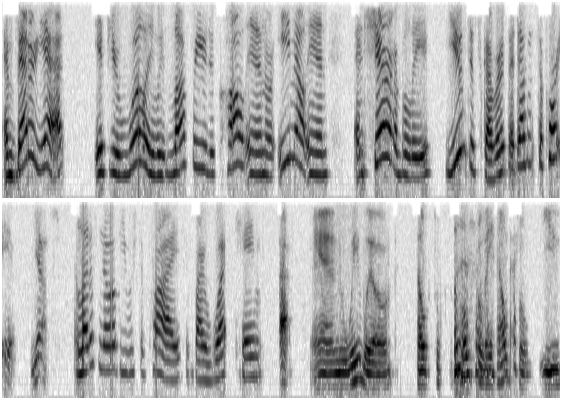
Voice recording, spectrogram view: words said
And better yet, if you're willing, we'd love for you to call in or email in and share a belief you've discovered that doesn't support you. Yes. And let us know if you were surprised by what came up. And we will help, hopefully helpful you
